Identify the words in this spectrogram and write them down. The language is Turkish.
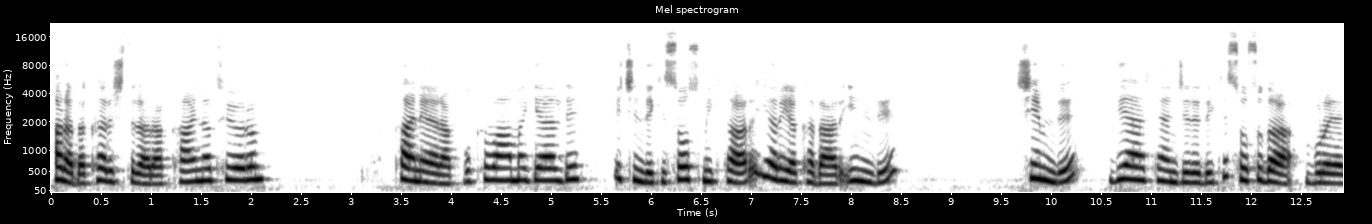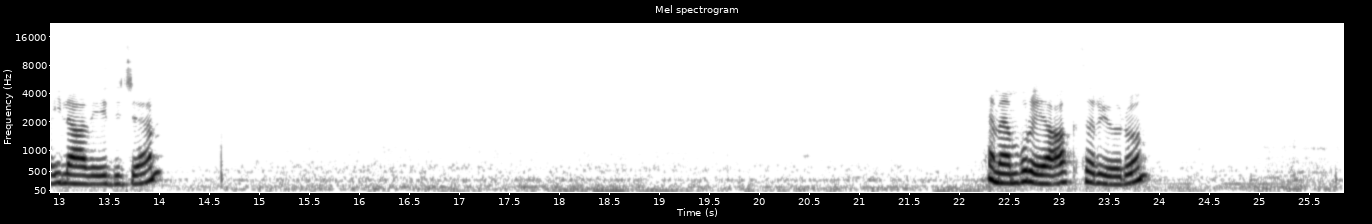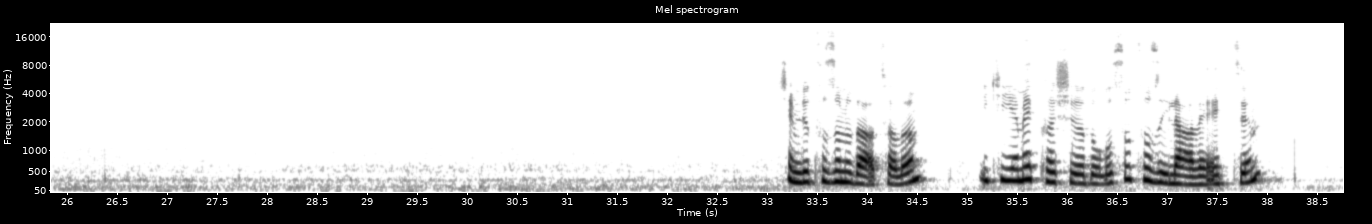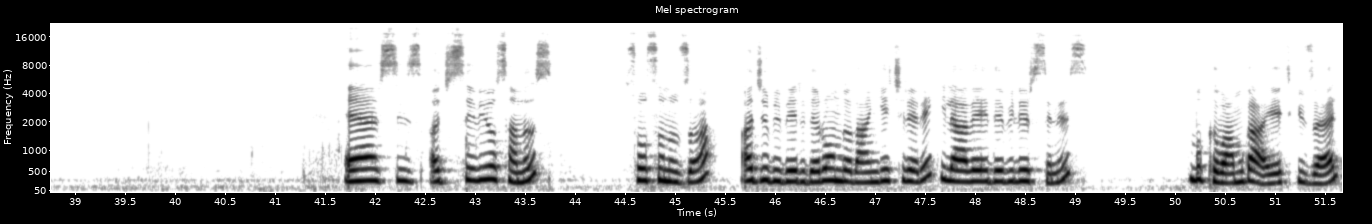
Arada karıştırarak kaynatıyorum. Kaynayarak bu kıvama geldi. İçindeki sos miktarı yarıya kadar indi. Şimdi diğer tenceredeki sosu da buraya ilave edeceğim. Hemen buraya aktarıyorum. Şimdi tuzunu da atalım. 2 yemek kaşığı dolusu tuz ilave ettim. Eğer siz acı seviyorsanız sosunuza acı biberi de rondodan geçirerek ilave edebilirsiniz. Bu kıvam gayet güzel.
